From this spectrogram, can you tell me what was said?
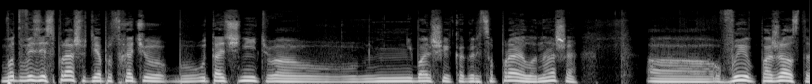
вот вы здесь спрашиваете, я просто хочу уточнить э, небольшие, как говорится, правила наши. А, вы, пожалуйста,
